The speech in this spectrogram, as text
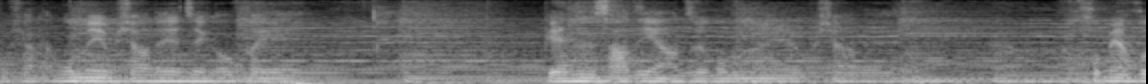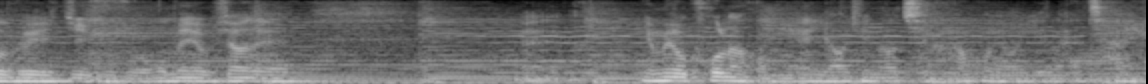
录下来。我们也不晓得这个会变成啥子样子，我们也不晓得，嗯，后面会不会继续做，我们也不晓得，呃，有没有可能后面邀请到其他朋友也来参与，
